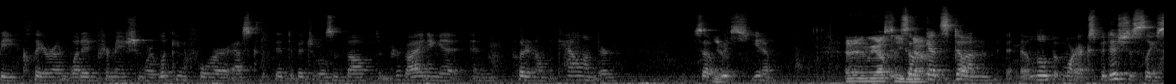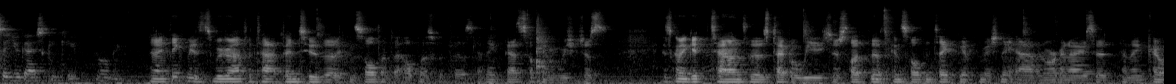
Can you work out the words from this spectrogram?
be clear on what information we're looking for, ask the individuals involved in providing it, and put it on the calendar. So, we- Yes. you know, And then we also need to so know. it gets done a little bit more expeditiously, so you guys can keep moving. And I think it's, we're gonna have to tap into the consultant to help us with this. I think that's something we should just, it's gonna get down to those type of weeds. Just let the consultant take the information they have and organize it and then go.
